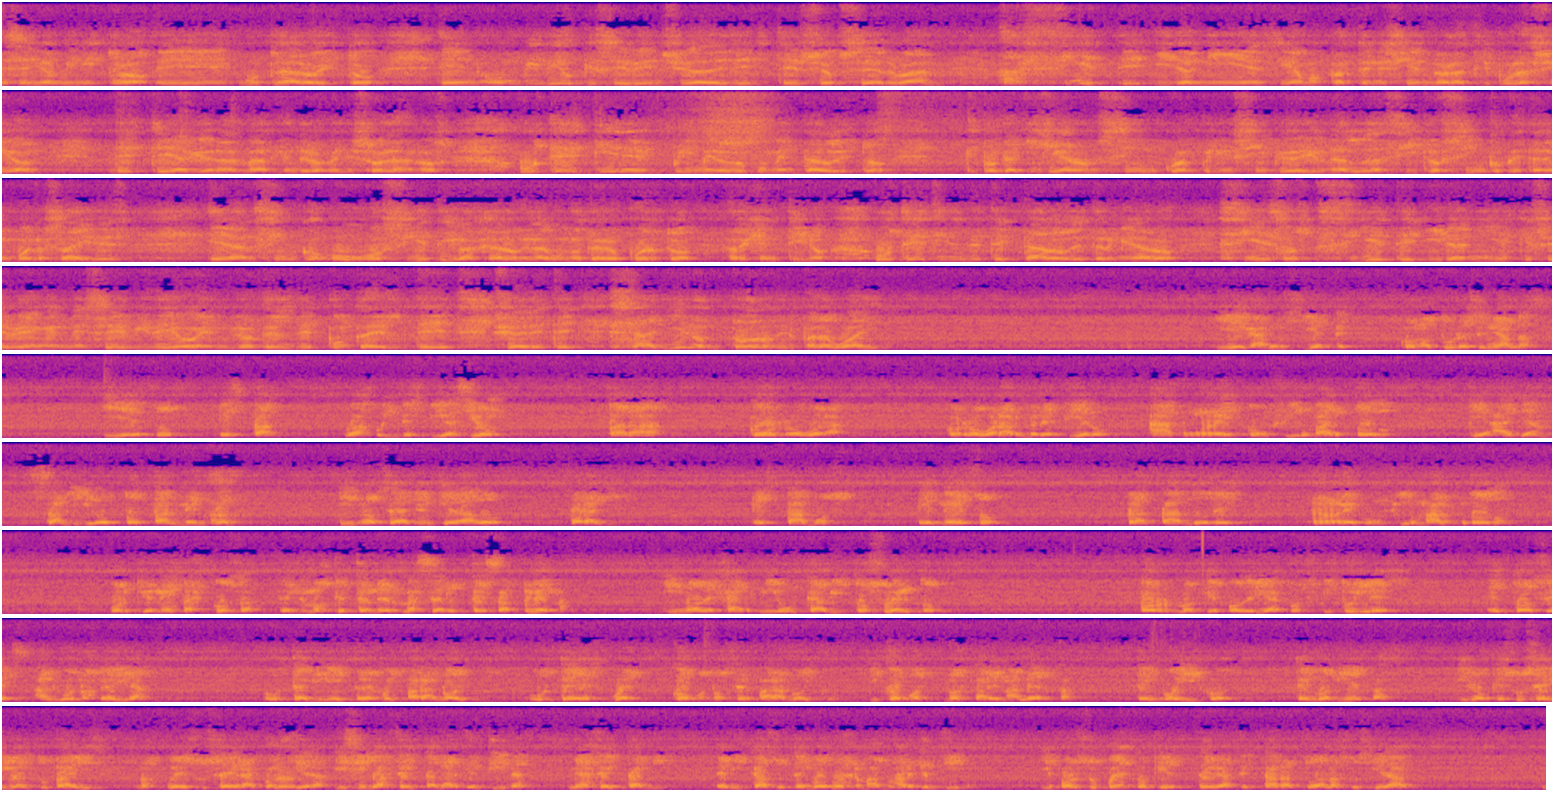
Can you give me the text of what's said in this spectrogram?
Eh, señor ministro, eh, muy claro esto. En un video que se ve en Ciudad del Este se observan a siete iraníes, digamos, perteneciendo a la tripulación de este avión al margen de los venezolanos. Ustedes tienen primero documentado esto, porque aquí llegaron cinco en principio y hay una duda si los cinco que están en Buenos Aires eran cinco o hubo siete y bajaron en algún otro aeropuerto argentino. ¿Ustedes tienen detectado, determinado si esos siete iraníes se ven en ese video en el hotel de Punta del, de Ciudad Este salieron todos del Paraguay? Llegaron siete como tú lo señalas, y eso está bajo investigación para corroborar. Corroborar me refiero a reconfirmar todo, que hayan salido totalmente y no se hayan quedado por allí. Estamos en eso, tratando de reconfirmar todo, porque en estas cosas tenemos que tener la certeza plena y no dejar ni un cabito suelto por lo que podría constituir eso. Entonces, algunos me dirán, usted ministro es muy paranoico, usted es bueno, ¿cómo no ser paranoico? ¿Y cómo no estar en alerta? Tengo hijos, tengo nietas, y lo que sucedió en tu país nos puede suceder a cualquiera. Y si le afecta a la Argentina, me afecta a mí. En mi caso tengo dos hermanos argentinos, y por supuesto que debe afectar a toda la sociedad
